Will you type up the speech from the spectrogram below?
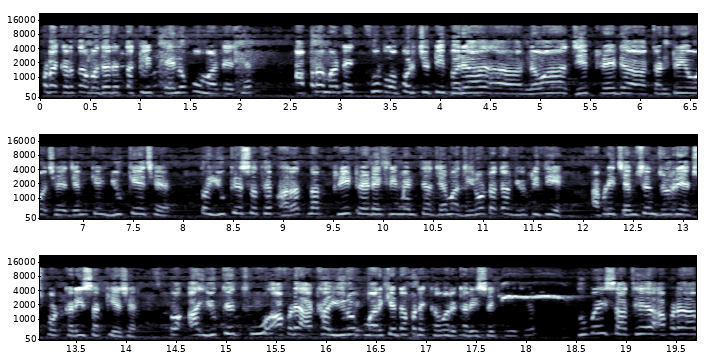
આપણા કરતાં વધારે તકલીફ એ લોકો માટે છે. આપણા માટે ખૂબ ઓપોર્ચ્યુનિટી ભર્યા નવા જે ટ્રેડ કન્ટ્રીઓ છે, જેમ કે યુકે છે, તો યુકે સાથે ભારતના ફ્રી ટ્રેડ એગ્રીમેન્ટ છે, જેમાં ઝીરો ટકા ડ્યુટીથી આપણી જેમસન જ્વેલરી એક્સપોર્ટ કરી શકીએ છીએ તો આ યુકે થ્રુ આપણે આખા યુરોપ માર્કેટ આપણે કવર કરી શકીએ છીએ. દુબઈ સાથે આપણા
